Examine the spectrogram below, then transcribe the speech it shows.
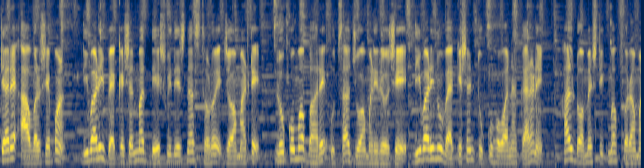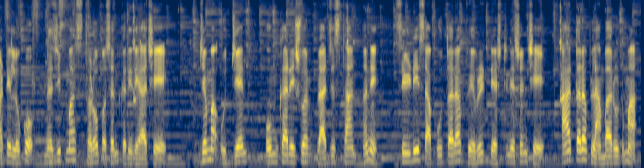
ત્યારે આ વર્ષે પણ દિવાળી વેકેશનમાં દેશ વિદેશના સ્થળોએ જવા માટે લોકોમાં ભારે ઉત્સાહ જોવા મળી રહ્યો છે. દિવાળીનું વેકેશન ટૂંકું હોવાના કારણે હાલ ડોમેસ્ટિકમાં ફરવા માટે લોકો નજીકમાં સ્થળો પસંદ કરી રહ્યા છે. જેમાં ઉજ્જૈન, ઓમકારેશ્વર, રાજસ્થાન અને શિરડી સાપુતારા ફેવરિટ ડેસ્ટિનેશન છે. આ તરફ લાંબા રૂટમાં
